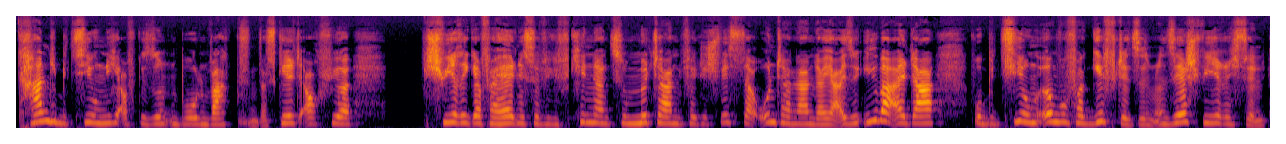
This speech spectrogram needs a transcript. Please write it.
kann die Beziehung nicht auf gesunden Boden wachsen. Das gilt auch für schwierige Verhältnisse für Kinder zu Müttern, für Geschwister untereinander. Ja, also überall da, wo Beziehungen irgendwo vergiftet sind und sehr schwierig sind.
